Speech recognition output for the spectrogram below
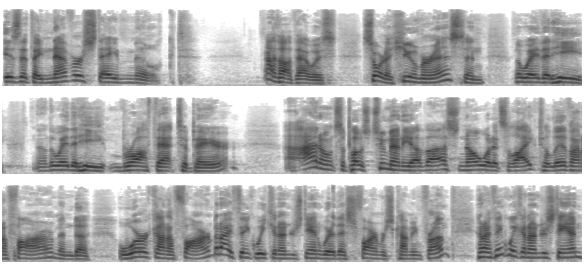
is that they never stay milked. I thought that was sort of humorous and the way that he, you know, the way that he brought that to bear. I don't suppose too many of us know what it's like to live on a farm and to work on a farm, but I think we can understand where this farmer's coming from. And I think we can understand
